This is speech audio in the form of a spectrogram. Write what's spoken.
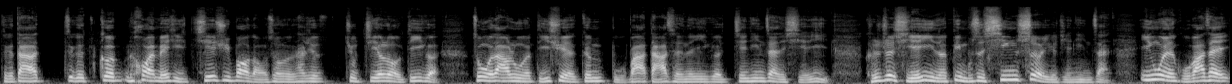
这个大家这个各后来媒体接续报道的时候呢，他就就揭露，第一个，中国大陆呢的确跟古巴达成了一个监听站的协议，可是这协议呢并不是新设一个监听站，因为古巴在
